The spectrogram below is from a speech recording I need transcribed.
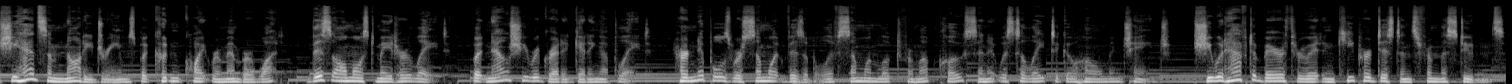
She had some naughty dreams but couldn't quite remember what. This almost made her late but now she regretted getting up late. Her nipples were somewhat visible if someone looked from up close, and it was too late to go home and change. She would have to bear through it and keep her distance from the students.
